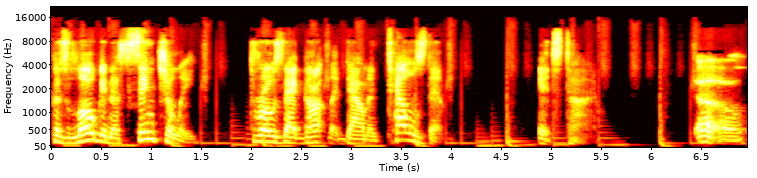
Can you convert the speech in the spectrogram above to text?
because Logan essentially throws that gauntlet down and tells them it's time. Oh,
